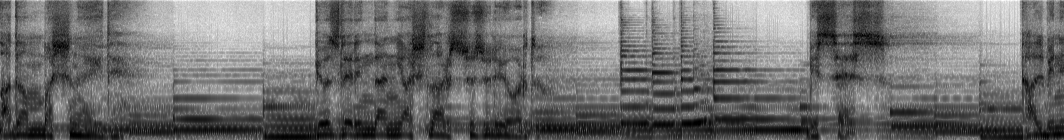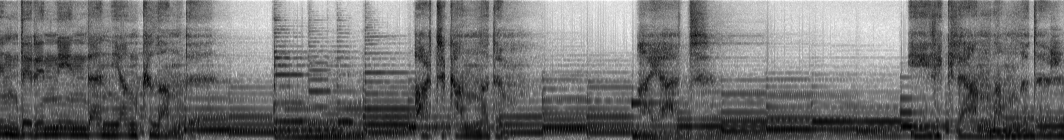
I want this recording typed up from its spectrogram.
Adam başını eğdi. Gözlerinden yaşlar süzülüyordu. Bir ses kalbinin derinliğinden yankılandı. Artık anladım. Hayat iyilikle anlamlıdır.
